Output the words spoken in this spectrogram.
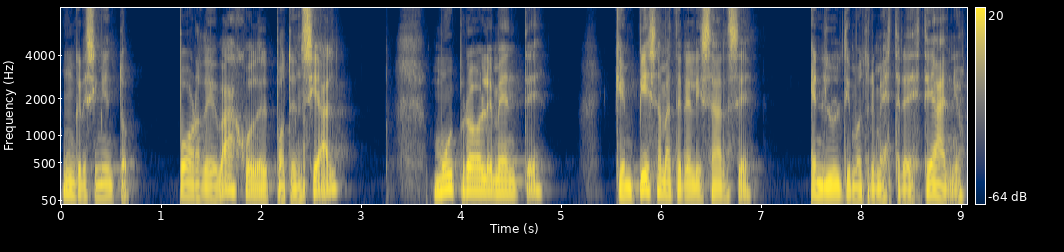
un crecimiento por debajo del potencial, muy probablemente que empiece a materializarse en el último trimestre de este año.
